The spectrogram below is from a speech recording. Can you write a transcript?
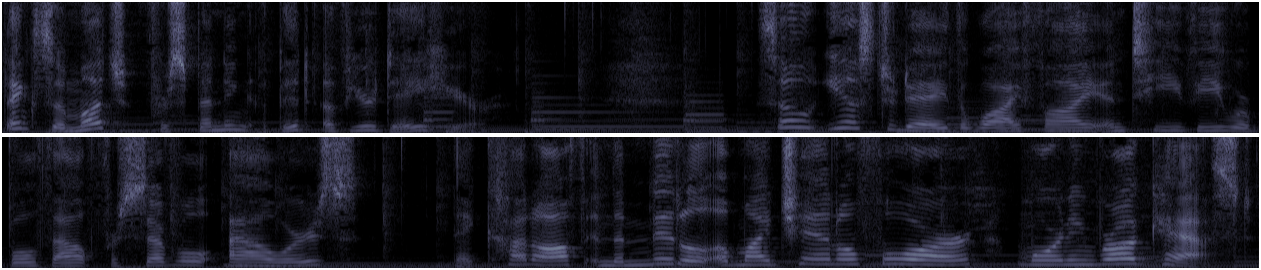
Thanks so much for spending a bit of your day here. So, yesterday the Wi Fi and TV were both out for several hours. They cut off in the middle of my Channel 4 morning broadcast.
